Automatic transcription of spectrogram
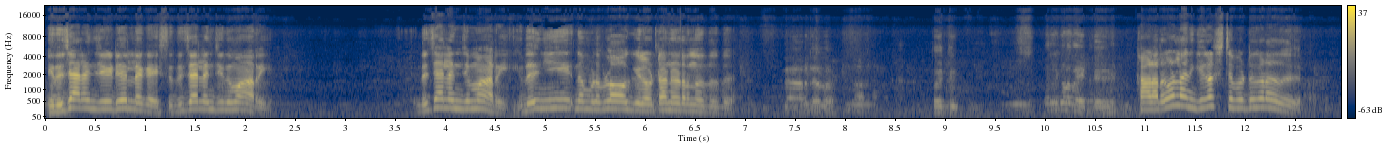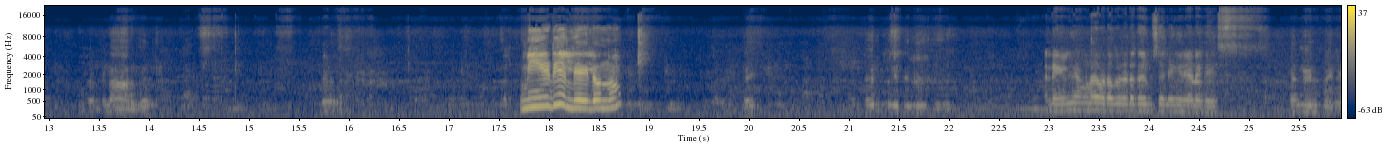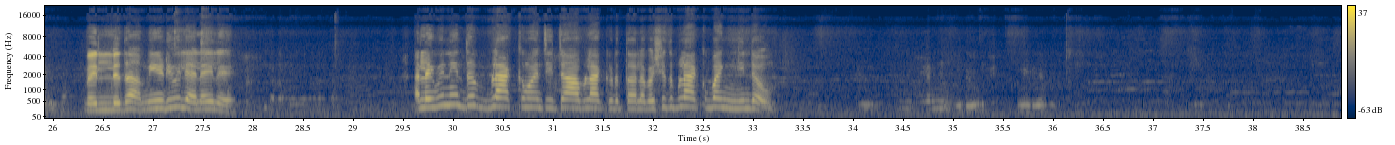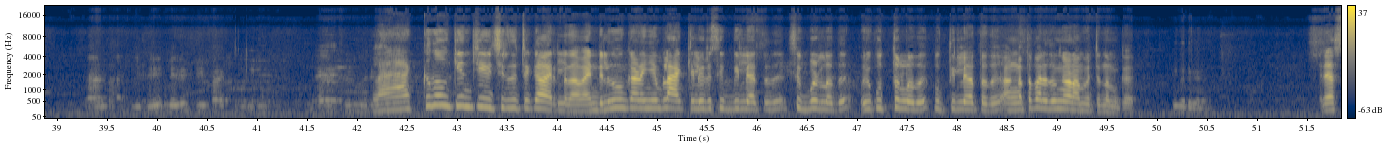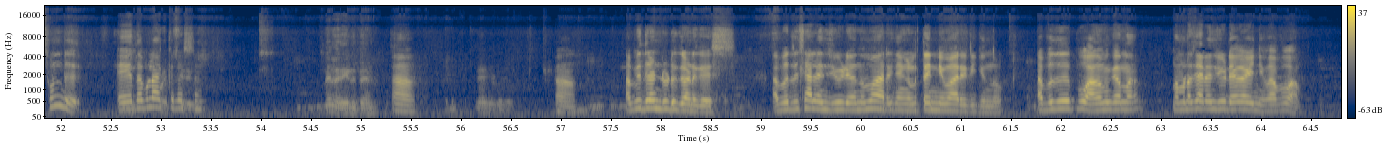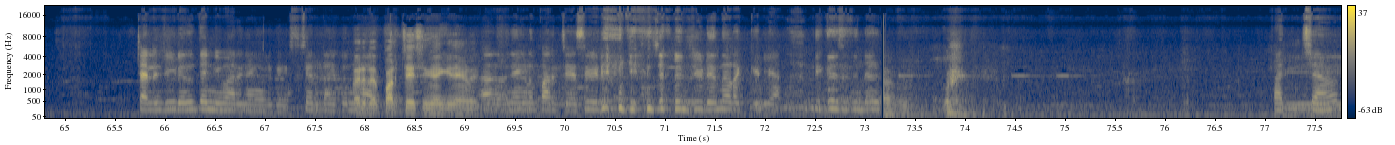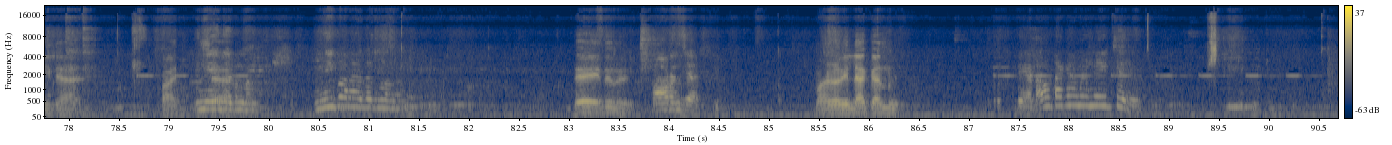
ഇത് ചലഞ്ച് വീഡിയോ അല്ല ഗൈസ് ഇത് ചലഞ്ചിന്ന് മാറി. ഇത് ചലഞ്ച് മാറി. ഇത് ഇനി നമ്മൾ വ്ളോഗിലോട്ടാണ് ഇടുന്നത് ഇത്. കളർ കൊള്ളാം. എനിക്ക് കഷ്ടപ്പെട്ടു കളത് മീഡിയം അല്ലേ അതിലൊന്നും? അല്ലെങ്കിൽ ഞങ്ങൾ എവിടെ പോയിട്ട് വെച്ചാൽ എങ്ങനെയാണ് കേസ് വലുതാ മീഡിയം ഇല്ല അല്ലേ അല്ലെങ്കിൽ പിന്നെ ഇത് ബ്ലാക്ക് മാറ്റിട്ട് ആ ബ്ലാക്ക് എടുത്താലോ? പക്ഷെ ഇത് ബ്ലാക്ക് ഭംഗിണ്ടാവും ബ്ലാക്ക് നോക്കി ജീവിച്ചിരുന്നിട്ട് കാര്യമില്ല. എന്റെ നോക്കുകയാണെങ്കിൽ ബ്ലാക്കിൽ ഒരു സിബ് ഇല്ലാത്തത് സിബ് ഉള്ളത് ഒരു കുത്തുള്ളത് കുത്തില്ലാത്തത് അങ്ങനത്തെ പലതും കാണാൻ പറ്റും നമുക്ക്. രസമുണ്ട്. ഏതാ ബ്ലാക്ക് രസം? ആ. ആ. അപ്പൊ ഇത് രണ്ടും എടുക്കാണ് കേസ് അപ്പൊ ഇത് ചലഞ്ച് വീഡിയോ ഒന്ന് മാറി ഞങ്ങൾ തെന്നി മാറിയിരിക്കുന്നു. അപ്പൊ ഇത് പോവാം നമുക്ക് നമ്മുടെ ചലഞ്ച് വീഡിയോ കഴിഞ്ഞു അപ്പൊ പോവാം. ചലഞ്ച് വീഡിയോ ഒന്ന് തെന്നി മാറി ഞങ്ങൾക്ക്. ചെറുതായിട്ട് പർച്ചേസിംഗ് ആക്കി ഞങ്ങൾ ഞങ്ങൾ പർച്ചേസ് വീഡിയോ ചലഞ്ച് വീഡിയോ നടക്കില്ല. ബിക്കോസ് ഇതിന്റെ പച്ച. നീ ഇത്. ഓറഞ്ച് മഴവില്ലാക്കാന്ന് കാണാനായിട്ട്.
